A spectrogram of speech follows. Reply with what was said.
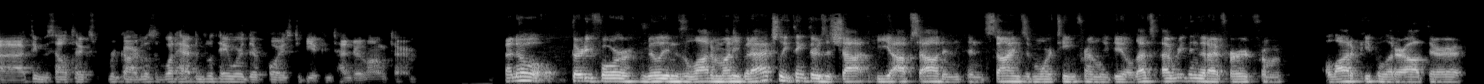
Uh, I think the Celtics, regardless of what happens with Hayward, they're poised to be a contender long term. I know 34 million is a lot of money, but I actually think there's a shot he opts out and, and signs a more team friendly deal. That's everything that I've heard from a lot of people that are out there.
